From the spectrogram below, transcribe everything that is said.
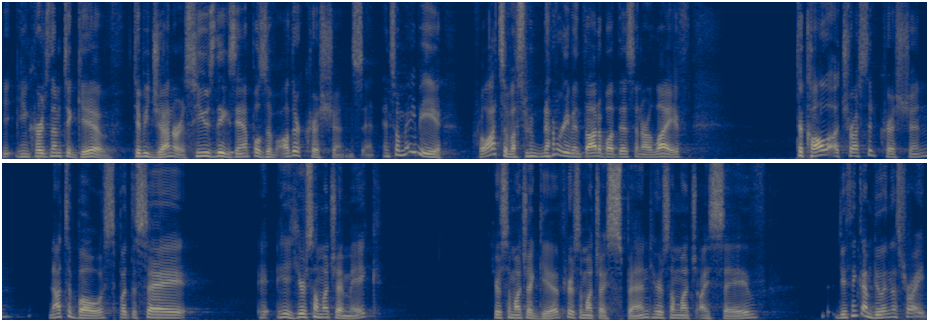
He encouraged them to give, to be generous. He used the examples of other Christians. And so maybe for lots of us, we've never even thought about this in our life, to call a trusted Christian, not to boast, but to say, hey, here's how much I make. Here's how much I give. Here's how much I spend. Here's how much I save. Do you think I'm doing this right?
